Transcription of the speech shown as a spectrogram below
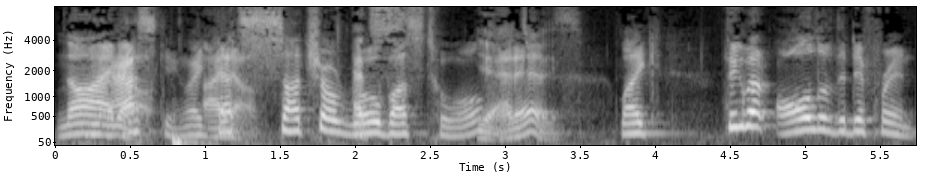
No, you're I know. asking. Like I that's know. such a robust tool. yeah, it's Like think about all of the different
